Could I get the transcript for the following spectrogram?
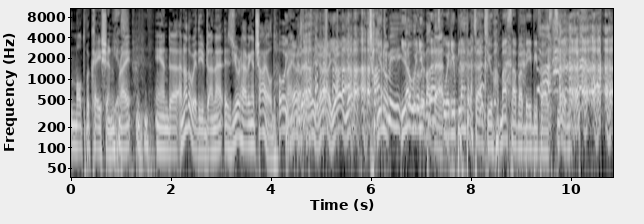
multiplication, Yes. right? And uh, another way that you've done that is you're having a child. Oh right? yeah, Is that- oh, yeah, yeah, yeah. Talk you know, to me You know when you plant that. when you plant a church, you must have a baby first. You know?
